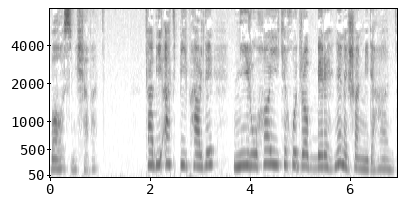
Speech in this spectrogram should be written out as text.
باز می شود طبیعت بی پرده نیروهایی که خود را برهنه نشان می دهند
